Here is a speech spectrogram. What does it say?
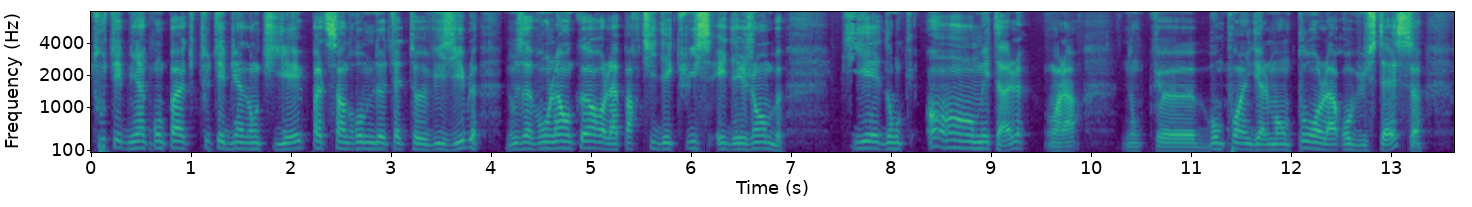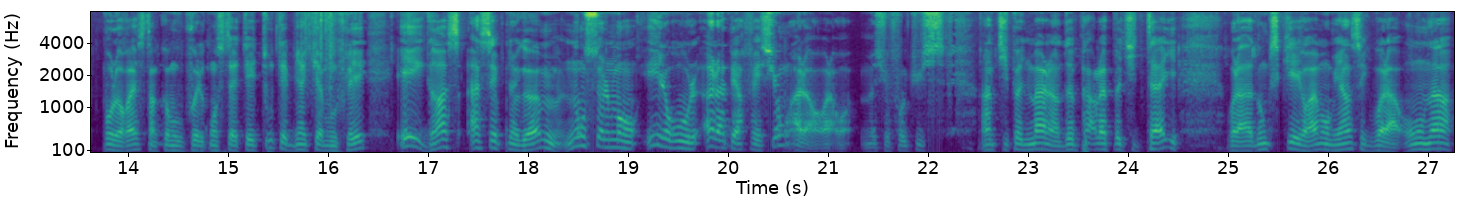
Tout est bien compact, tout est bien enquillé, pas de syndrome de tête visible. Nous avons là encore la partie des cuisses et des jambes qui est donc en métal, voilà. Donc euh, bon point également pour la robustesse. Pour le reste, hein, comme vous pouvez le constater, tout est bien camouflé. Et grâce à ces pneus gomme, non seulement il roule à la perfection, alors voilà, Monsieur Focus, un petit peu de mal hein, de par la petite taille. Voilà, donc ce qui est vraiment bien, c'est que voilà, on a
